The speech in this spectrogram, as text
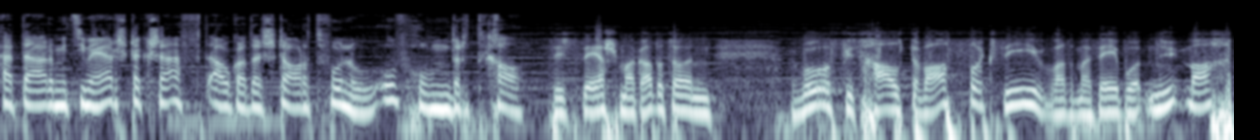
hat er mit seinem ersten Geschäft auch den Start von 0 auf 100 gehabt. Das ist das erste Mal gerade so ein Wurf ins kalte Wasser was man sehr gut nicht macht.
